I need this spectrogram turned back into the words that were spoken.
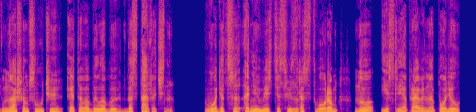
в нашем случае этого было бы достаточно. Водятся они вместе с физраствором, но, если я правильно понял,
